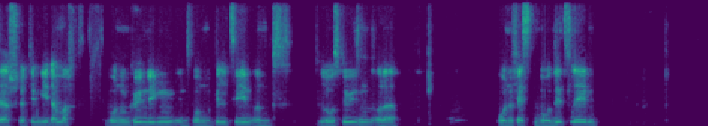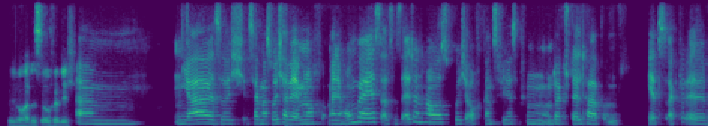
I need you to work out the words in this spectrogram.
der Schritt, den jeder macht. Wohnung kündigen, ins Wohnmobil ziehen und losdüsen oder ohne festen Wohnsitz leben. Wie war das so für dich? Ähm, ja, also ich sag mal so, ich habe ja immer noch meine Homebase, also das Elternhaus, wo ich auch ganz viele Sachen untergestellt habe und jetzt aktuell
